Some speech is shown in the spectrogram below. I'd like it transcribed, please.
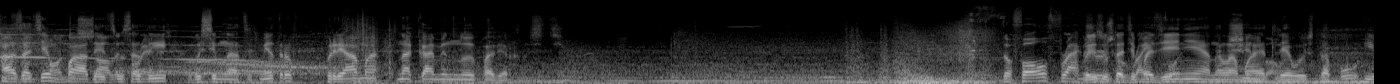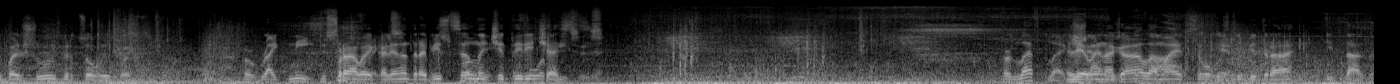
а затем падает с высоты 18 метров прямо на каменную поверхность. В результате падения она ломает левую стопу и большую берцовую кость. Правое колено дробится на четыре части. Левая нога ломается в области бедра и таза.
